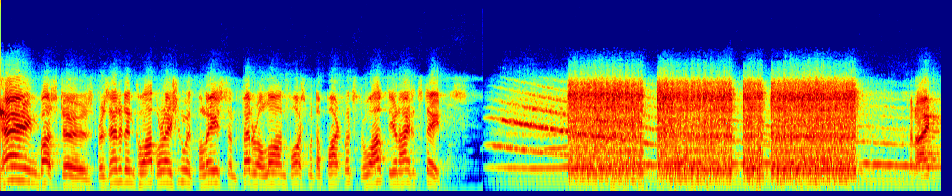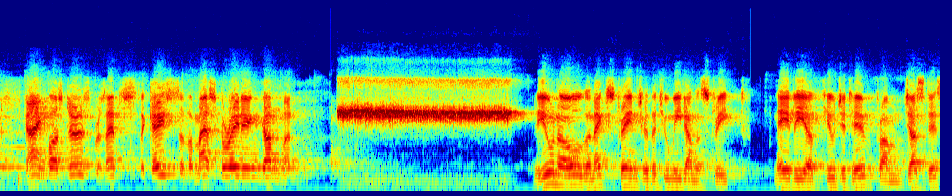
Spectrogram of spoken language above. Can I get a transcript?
Gangbusters, presented in cooperation with police and federal law enforcement departments throughout the United States. Gangbusters presents the case of the masquerading gunman. Do you know the next stranger that you meet on the street may be a fugitive from justice?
